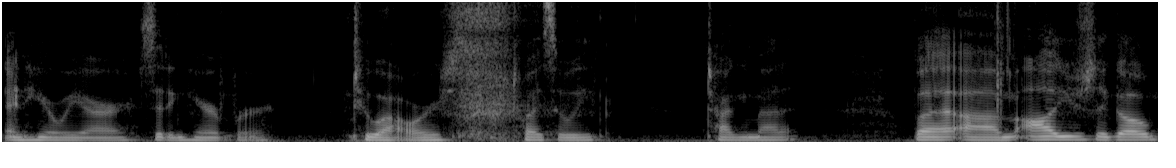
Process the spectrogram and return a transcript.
And here we are sitting here for two hours twice a week talking about it. But um, I'll usually go,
